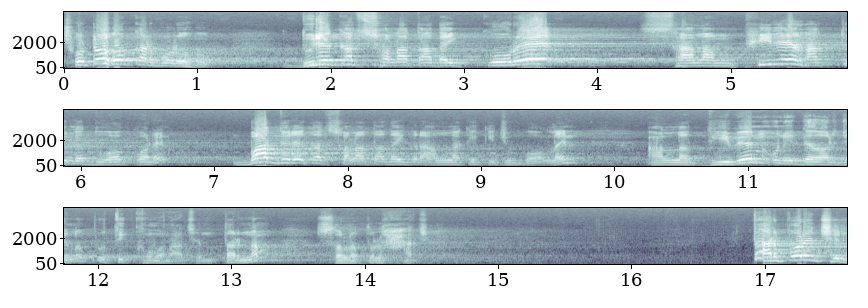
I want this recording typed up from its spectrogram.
ছোট হোক আর বড় হোক, দুরেকাত সলাত আদায় করে সালাম ফিরে হাত তুলে দোয়া করেন বা দুরেকাত সলাত আদায় করে আল্লাহকে কিছু বলেন, আল্লাহ দিবেন, উনি দেওয়ার জন্য প্রতীক্ষমান আছেন। তার নাম সলাতুল হাজা। তারপরে ছিল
